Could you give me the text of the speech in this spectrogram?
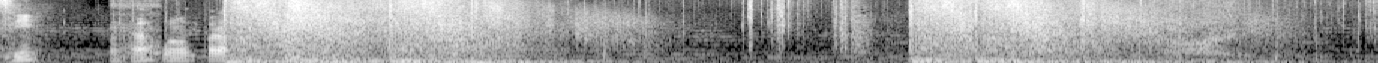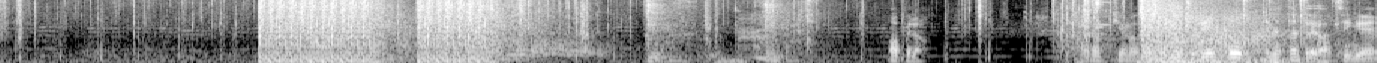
Si acá podemos disparar. Oh, pelado. Ahora es que no tengo mucho tiempo en esta entrega, así que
